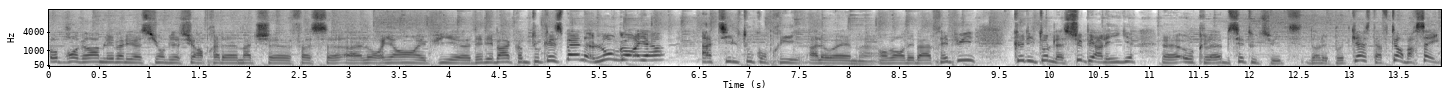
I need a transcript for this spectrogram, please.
Au programme, l'évaluation bien sûr après le match euh, face à Lorient et puis euh, des débats comme toutes les semaines. Longoria a-t-il tout compris à l'OM On va en débattre. Et puis, que dit-on de la Super League euh, au club? C'est tout de suite dans le podcast After Marseille.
